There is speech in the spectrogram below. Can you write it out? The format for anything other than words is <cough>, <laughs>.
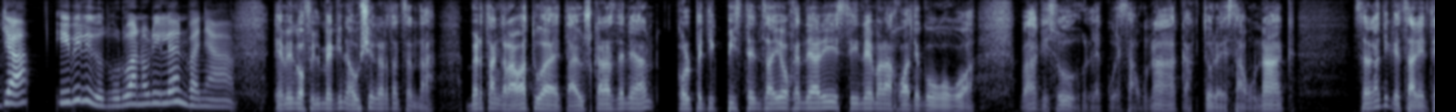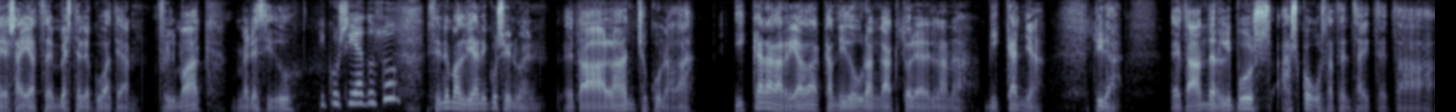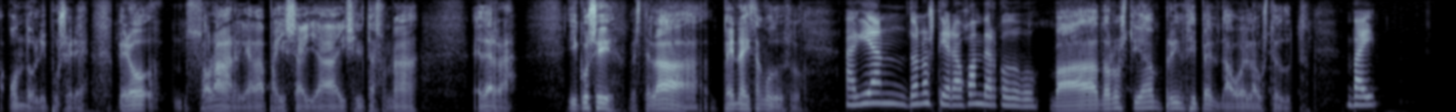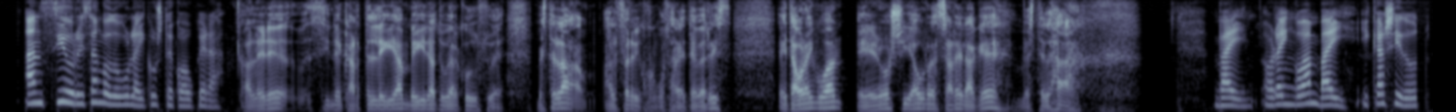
Ja, ibili dut buruan hori lehen, baina hemengo filmekin hause gertatzen da. Bertan grabatua eta euskaraz denean, kolpetik pizten zaio jendeari zinemara joateko gogoa. Badakizu, leku ezagunak, aktore ezagunak, zergatik ez zarete saiatzen beste leku batean. Filmak merezi du. ikusia duzu? Zinemaldian ikusi nuen, eta lan txukuna da. Ikaragarria da Kandido Uranga aktorearen lana, bikaina. Tira, eta Ander Lipus asko gustatzen zait, eta ondo Lipus ere. Gero, zoragarria da paisaia, isiltasuna, ederra. Ikusi, bestela pena izango duzu. Agian donostiara joan beharko dugu. Ba, donostian prinzipen dagoela uste dut. Bai, han ziur izango dugula ikusteko aukera. Halere, zine karteldegian begiratu beharko duzue. Bestela, alferrik joango zarete berriz. Eta oraingoan, erosi aurrez sarrerak, eh? Bestela, <laughs> Bai, oraingoan bai, ikasi dut.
